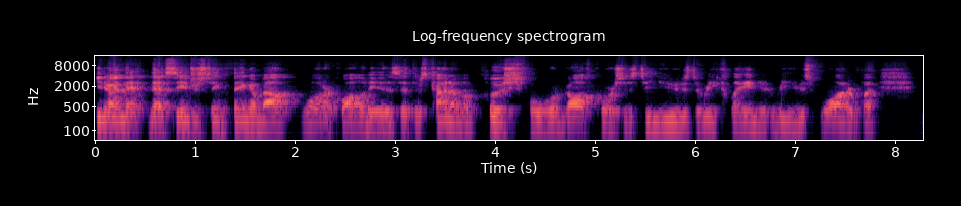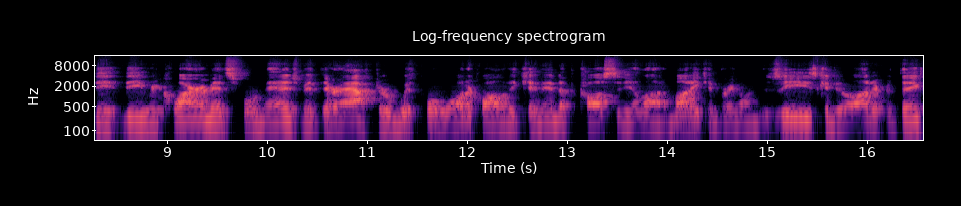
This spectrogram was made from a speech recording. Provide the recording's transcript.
You know, and that that's the interesting thing about water quality is that there's kind of a push for golf courses to use the reclaimed and reused water, but the the requirements for management thereafter with poor water quality can end up costing you a lot of money, can bring on disease, can do a lot of different things.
